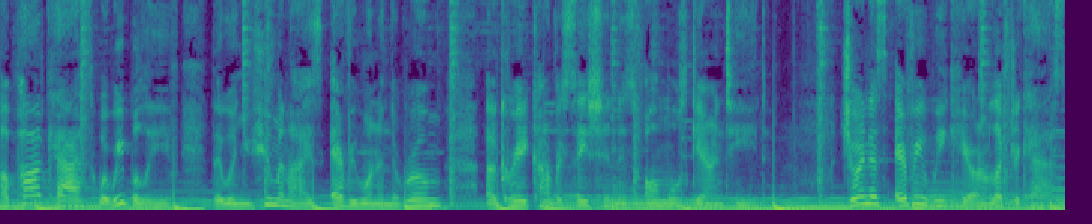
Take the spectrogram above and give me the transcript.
a podcast where we believe that when you humanize everyone in the room, a great conversation is almost guaranteed. Join us every week here on Electricast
